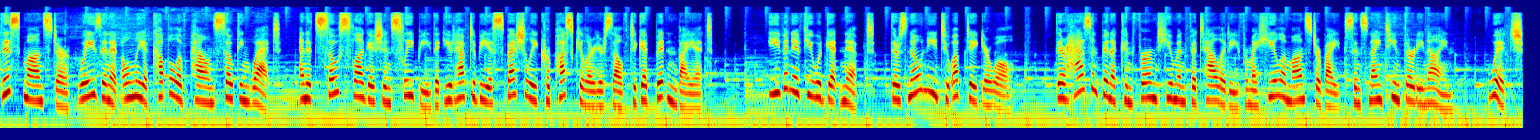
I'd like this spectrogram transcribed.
This monster weighs in at only a couple of pounds soaking wet, and it's so sluggish and sleepy that you'd have to be especially crepuscular yourself to get bitten by it. Even if you would get nipped, there's no need to update your wool. There hasn't been a confirmed human fatality from a Gila monster bite since 1939, which,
